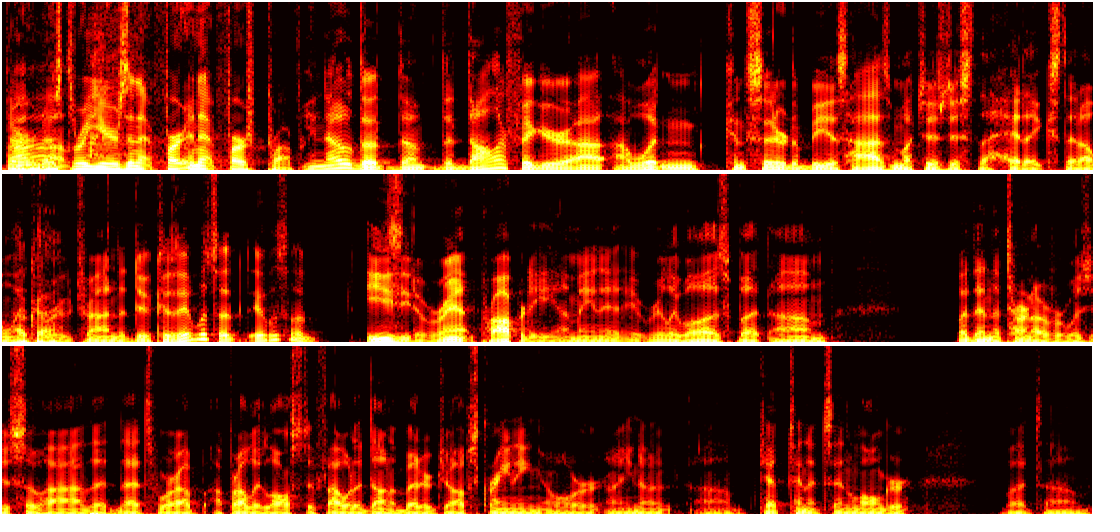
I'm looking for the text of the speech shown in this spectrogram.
during those Um, three years in that fir- in that first property? You know, the the, the dollar figure I, I wouldn't consider to be as high as much as just the headaches that I went Okay. through trying to do because it was a it was a easy to rent property. I mean, it, it really was, but um, but then the turnover was just so high that that's where I, I probably lost if I would have done a better job screening or uh, you know um, kept tenants in longer. But um,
